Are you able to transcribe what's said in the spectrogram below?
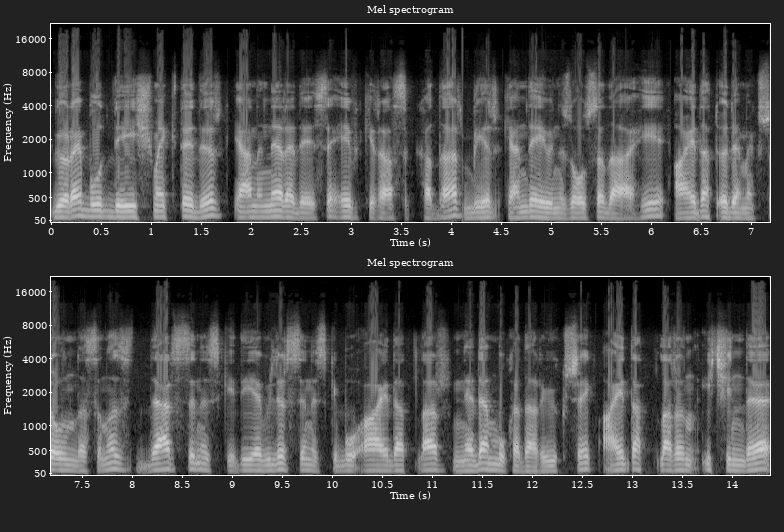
göre bu değişmektedir. Yani neredeyse ev kirası kadar bir kendi eviniz olsa dahi aidat ödemek zorundasınız. Dersiniz ki diyebilirsiniz ki bu aidatlar neden bu kadar yüksek? Aidatların içinde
